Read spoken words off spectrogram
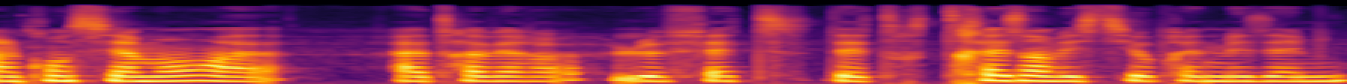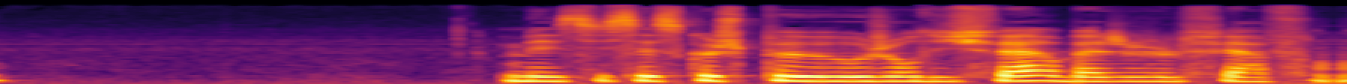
inconsciemment à, à travers le fait d'être très investie auprès de mes amis. Mais si c'est ce que je peux aujourd'hui faire, bah je le fais à fond.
